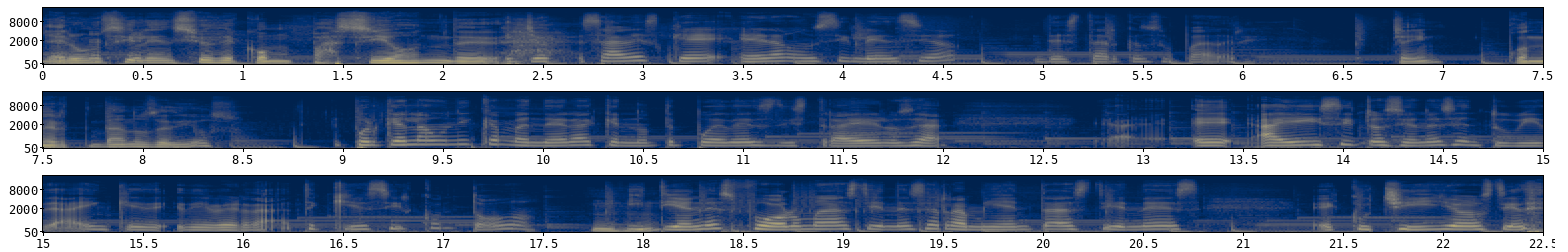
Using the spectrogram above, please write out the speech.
Era un silencio de compasión, de... Yo, ¿sabes qué? Era un silencio de estar con su padre. Sí, ponerte en manos de Dios. Porque es la única manera que no te puedes distraer. O sea, eh, hay situaciones en tu vida en que de verdad te quieres ir con todo. Y tienes formas, tienes herramientas, tienes eh, cuchillos, tienes,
